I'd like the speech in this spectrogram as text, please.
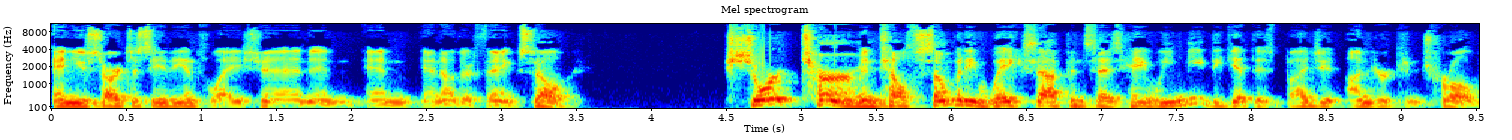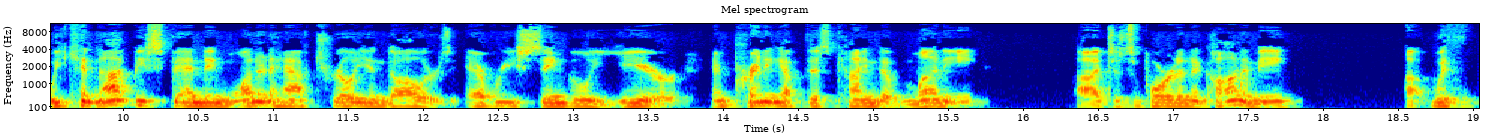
and you start to see the inflation and, and, and other things. So short term until somebody wakes up and says, Hey, we need to get this budget under control. We cannot be spending one and a half trillion dollars every single year and printing up this kind of money uh, to support an economy uh, with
